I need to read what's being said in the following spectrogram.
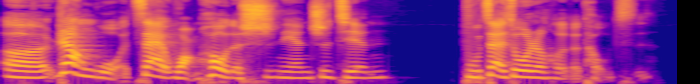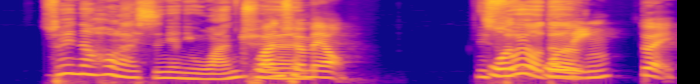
呃，让我在往后的十年之间不再做任何的投资，所以那后来十年你完全？完全没有，你我所有的我零，对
